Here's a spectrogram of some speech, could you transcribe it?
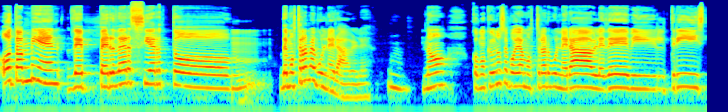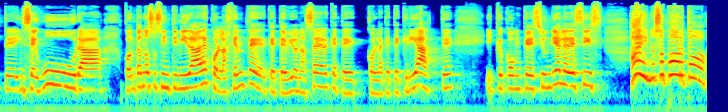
O también de perder cierto... mm, de mostrarme vulnerable. Mm, ¿no? Como que uno se podía mostrar vulnerable, débil, triste, insegura, contando sus intimidades con la gente que te vio nacer, que te, con la que te criaste, y que con que si un día le decís, ¡ay, no soporto!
